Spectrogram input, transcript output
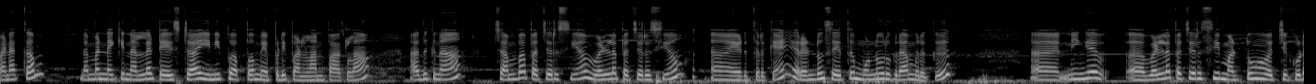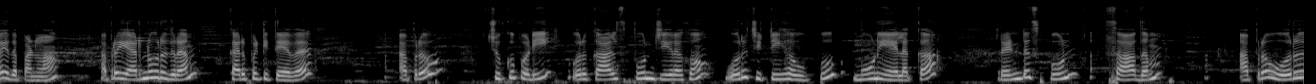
வணக்கம். நம்ம இன்றைக்கி நல்ல டேஸ்ட்டாக இனிப்பு அப்பம் எப்படி பண்ணலான்னு பார்க்கலாம். அதுக்கு நான் சம்பா பச்சரிசியும் வெள்ளை பச்சரிசியும் எடுத்திருக்கேன். ரெண்டும் சேர்த்து முந்நூறு கிராம் இருக்குது நீங்கள் வெள்ளை பச்சரிசி மட்டும் வச்சு கூட இதை பண்ணலாம். அப்புறம் இரநூறு கிராம் கருப்பட்டி தேவை. அப்புறம் சுக்கு பொடி ஒரு கால் ஸ்பூன் ஜீரகம் ஒரு சிட்டிகை உப்பு மூணு ஏலக்காய் ரெண்டு ஸ்பூன் சாதம் அப்புறம் ஒரு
